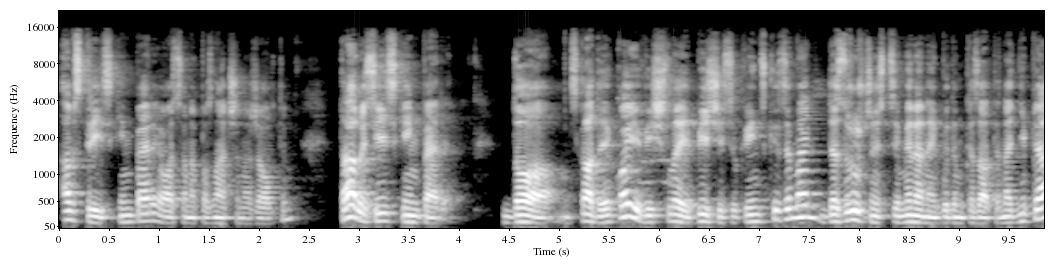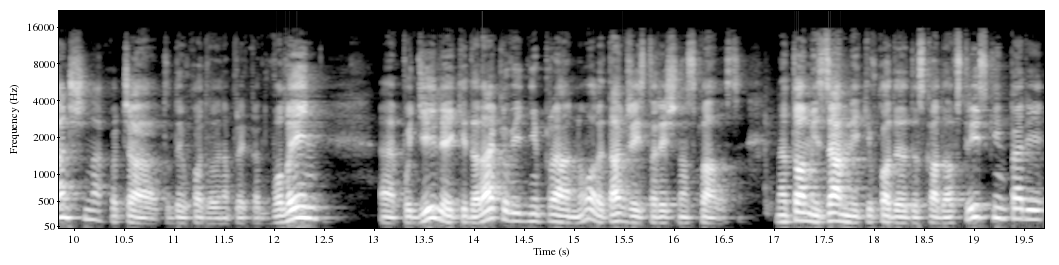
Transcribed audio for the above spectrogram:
Австрійська імперія, ось вона позначена жовтим, та Російська імперія до складу якої війшли більшість українських земель, де зручності ми на них будемо казати Надніпрянщина, хоча туди входили, наприклад, Волинь, е, Поділля, які далеко від Дніпра, ну але так вже історично склалося. Натомість землі, які входили до складу Австрійської імперії,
